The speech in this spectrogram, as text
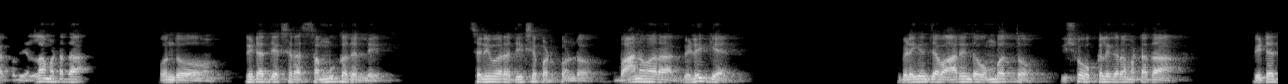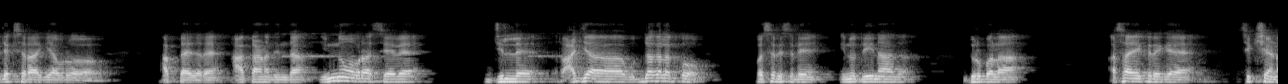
ಆಗ್ಬೋದು, ಎಲ್ಲ ಮಠದ ಒಂದು ಪೀಠಾಧ್ಯಕ್ಷರ ಸಮ್ಮುಖದಲ್ಲಿ ಶನಿವಾರ ದೀಕ್ಷೆ ಪಡ್ಕೊಂಡು ಭಾನುವಾರ ಬೆಳಿಗ್ಗೆ, ಬೆಳಗಿನ ಜಾವ ಆರಿಂದ ಒಂಬತ್ತು ವಿಶ್ವ ಒಕ್ಕಲಿಗರ ಮಠದ ಪೀಠಾಧ್ಯಕ್ಷರಾಗಿ ಅವರು ಆಗ್ತಾ ಇದ್ದಾರೆ. ಆ ಕಾರಣದಿಂದ ಇನ್ನೂ ಅವರ ಸೇವೆ ಜಿಲ್ಲೆ, ರಾಜ್ಯ ಉದ್ದಗಲಕ್ಕೂ ಪಸರಿಸಲಿ. ಇನ್ನು ದೀನ, ದುರ್ಬಲ, ಅಸಹಾಯಕರಿಗೆ ಶಿಕ್ಷಣ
